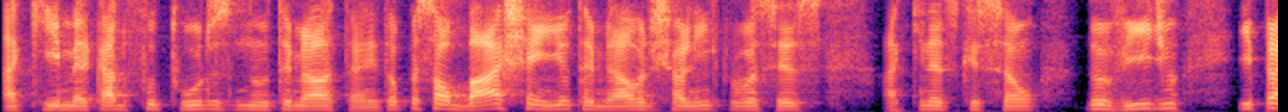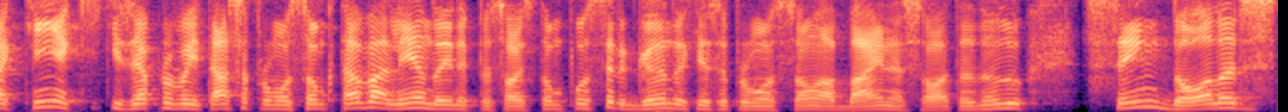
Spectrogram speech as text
aqui Mercado Futuros no Terminal Latânia. Então, pessoal, baixem aí o terminal, vou deixar o link para vocês aqui na descrição do vídeo. E para quem aqui quiser aproveitar essa promoção que está valendo aí, né, pessoal? Estão postergando aqui essa promoção, a Binance, ó, tá dando 100 dólares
